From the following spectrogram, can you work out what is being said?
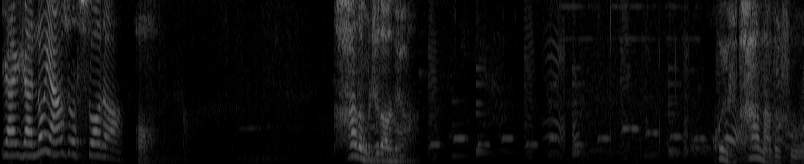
冉冉东阳说说的。哦，他怎么知道的呀？会是他拿的书？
